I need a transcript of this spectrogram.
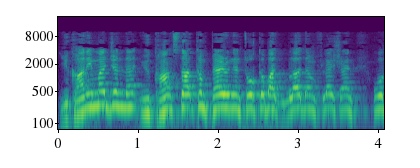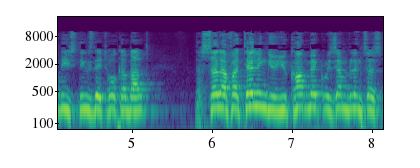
You can't imagine that. You can't start comparing and talk about blood and flesh and all these things they talk about. The Salaf are telling you, you can't make resemblances.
